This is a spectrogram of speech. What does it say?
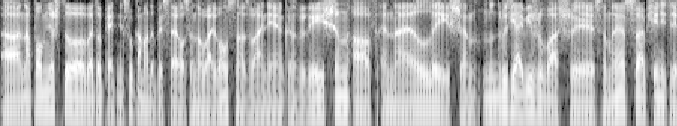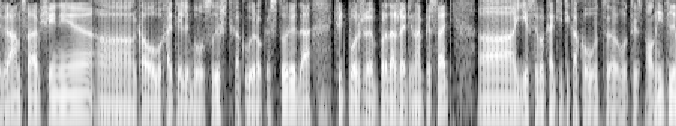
А, напомню, что в эту пятницу команда представила свой новый альбом с названием Congregation of Annihilation. Ну, друзья, вижу ваши смс-сообщения, телеграм-сообщения, а, кого вы хотели бы услышать, какую рок-историю, да. Чуть позже продолжайте нам писать. А, если вы хотите какого-то вот исполнителя,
